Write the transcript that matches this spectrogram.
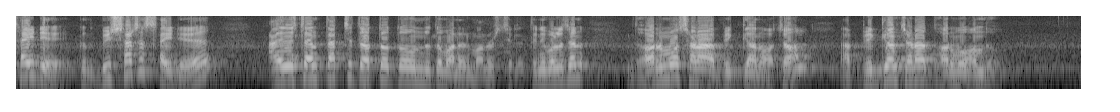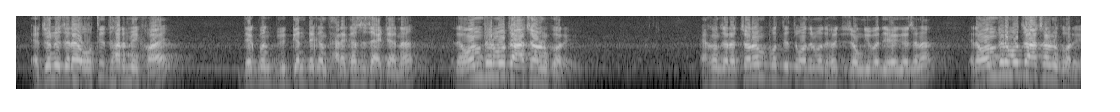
সাইডে কিন্তু বিশ্বাসের সাইডে আইনস্টাইন তার চেয়ে অত্যন্ত উন্নত মানের মানুষ ছিলেন। তিনি বলেছেন, ধর্ম ছাড়া বিজ্ঞান অচল আর বিজ্ঞান ছাড়া ধর্ম অন্ধ। এজন্য যারা অতি ধার্মিক হয়, দেখবেন বিজ্ঞানটাকে ধারে কাছে যায়টা না এরা অন্ধের মতো আচরণ করে। এখন যারা চরমপন্থী, তোমাদের মধ্যে হয়েছে জঙ্গিবাদী হয়ে গেছে না, এরা অন্ধের মতো আচরণ করে।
